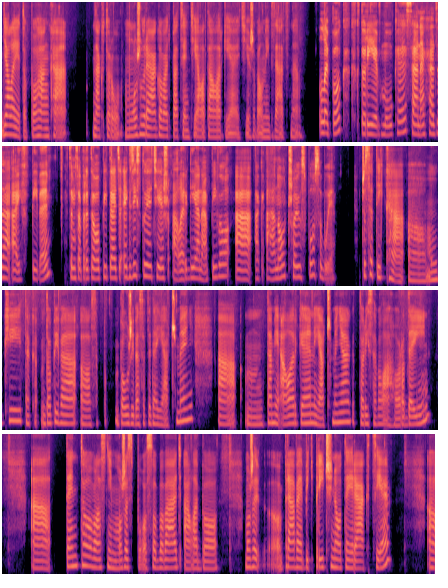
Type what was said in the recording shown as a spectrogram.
Ďalej je to pohanka, na ktorú môžu reagovať pacienti, ale tá alergia je tiež veľmi vzácná. Lepok, ktorý je v múke, sa nachádza aj v pive. Chcem sa preto opýtať, existuje tiež alergia na pivo a ak áno, čo ju spôsobuje? Čo sa týka uh, múky, tak do piva uh, sa, používa sa teda jačmeň a um, tam je alergén jačmeňa, ktorý sa volá hordeín a tento vlastne môže spôsobovať alebo môže e, práve byť príčinou tej reakcie.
